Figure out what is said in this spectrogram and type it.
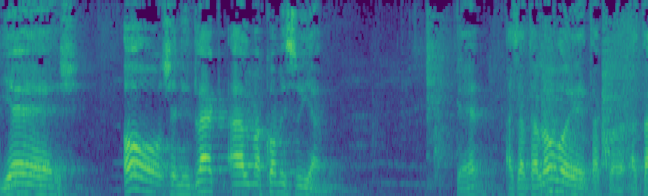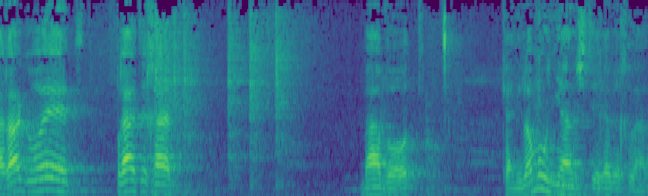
יש אור שנדלק על מקום מסוים. כן? אז אתה לא רואה את הכל, אתה רק רואה את פרט אחד. מה אבות? כי אני לא מעוניין שתראה בכלל,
